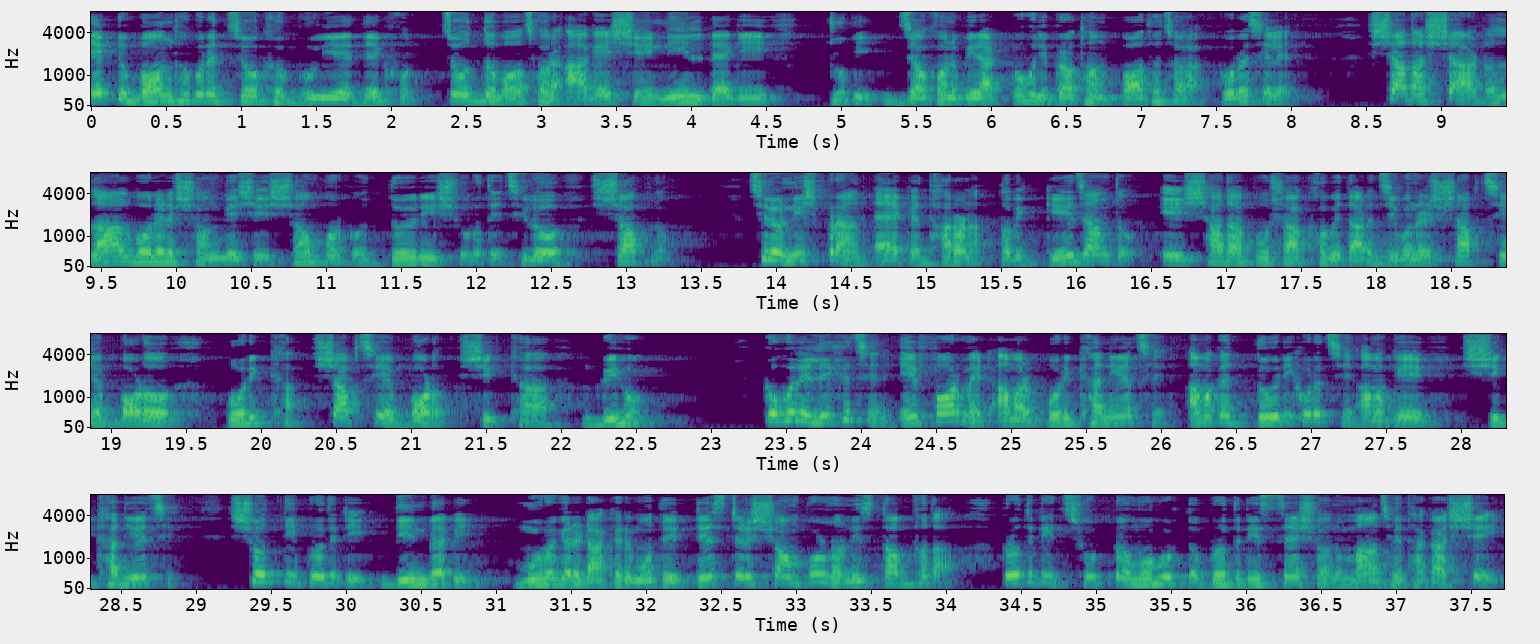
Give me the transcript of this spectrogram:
একটু বন্ধ করে চোখ ভুলিয়ে দেখুন, চোদ্দ বছর আগে সেই নীল ব্যাগি টুপি যখন বিরাট কোহলি প্রথম পথ চলা করেছিলেন সাদা শার্ট লাল বলের সঙ্গে সেই সম্পর্ক তৈরি শুরুতে ছিল স্বপ্ন। ছিল নিষ্প্রাণ এক ধারণা। তবে কে জানতো, এই সাদা পোশাক হবে তার জীবনের সবচেয়ে বড় পরীক্ষা, সবচেয়ে বড় শিক্ষা গৃহ। কোহলি লিখেছেন এই ফরম্যাট আমার পরীক্ষা নিয়েছে, আমাকে তৈরি করেছে, আমাকে শিক্ষা দিয়েছে। সত্যি প্রতিটি দিনব্যাপী মুরগের ডাকের মতে টেস্টের সম্পূর্ণ নিস্তব্ধতা, প্রতিটি ছোট্ট মুহূর্ত, প্রতিটি সেশন মাঝে থাকা সেই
